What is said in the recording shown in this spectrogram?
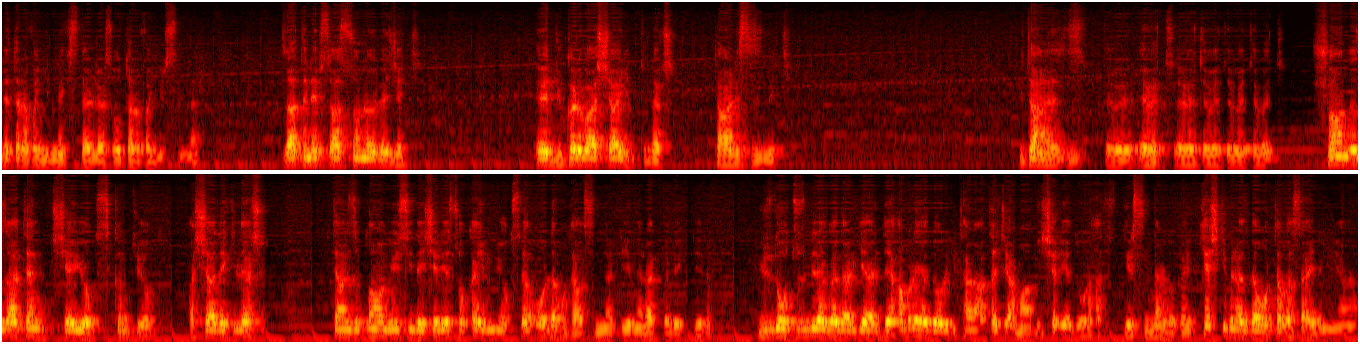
Ne tarafa girmek isterlerse o tarafa girsinler. Zaten hepsi az sonra ölecek. Evet yukarı ve aşağı gittiler. Talihsizlik. Bir tane e, evet evet evet evet evet. Şu anda zaten şey yok sıkıntı yok. Aşağıdakiler bir tane zıplama büyüsüyle içeriye sokayım mı yoksa orada mı kalsınlar diye merakla bekleyelim. %31'e kadar geldi. Ha buraya doğru bir tane atacağım abi. İçeriye doğru hafif girsinler bakayım. Keşke biraz daha ortalasaydım ya.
